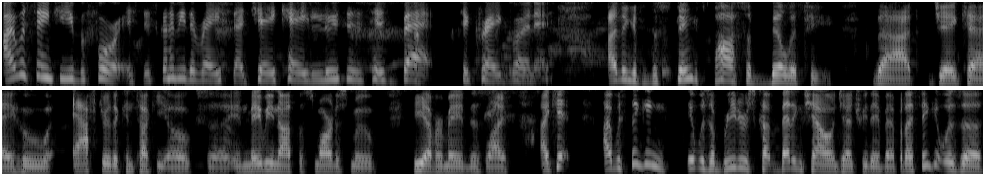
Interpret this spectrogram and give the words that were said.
I was saying to you before, is this going to be the race that JK loses his bet to Craig Bernard? I think it's a distinct possibility that JK, who after the Kentucky Oaks, uh, and maybe not the smartest move he ever made in his life, I can't. I was thinking it was a Breeders' Cup betting challenge entry they bet, but I think it was a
